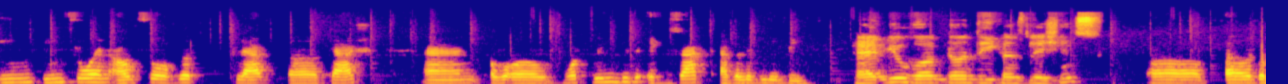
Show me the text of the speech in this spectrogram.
in, inflow and outflow of the uh, cash and uh, what will be the exact availability. Have you worked on reconciliations? Uh, uh, the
